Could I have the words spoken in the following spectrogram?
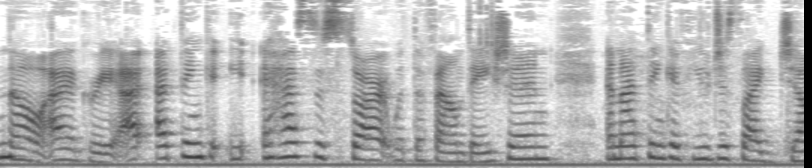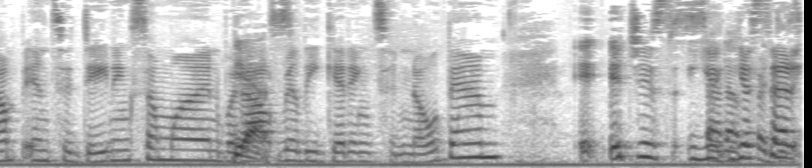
No, I agree. I, I think it it has to start with the foundation. And I think if you just like jump into dating someone without Yes. really getting to know them, it, it just you, up you're for set.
